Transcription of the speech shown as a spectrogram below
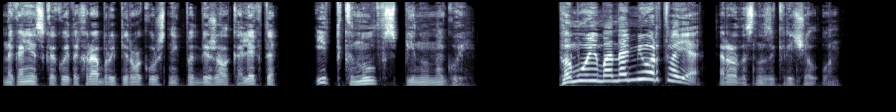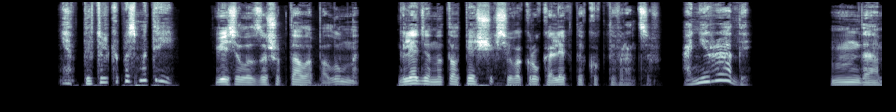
Наконец какой-то храбрый первокурсник подбежал к Олекта и ткнул в спину ногой. — По-моему, она мертвая! — радостно закричал он. — Нет, ты только посмотри! — весело зашептала Полумна, глядя на толпящихся вокруг Олекта коктевранцев. — Они рады! — Да,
